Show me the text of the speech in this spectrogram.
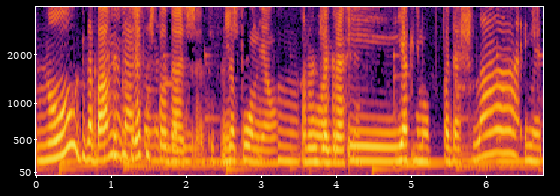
Ну, Забавно, Кстати, да, интересно, что, что дальше, технически. запомнил. Вот, географии. И я к нему подошла, и мы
